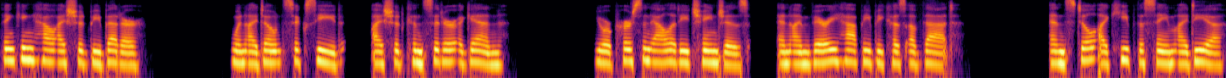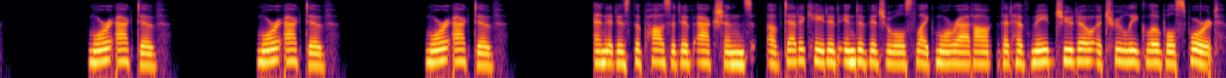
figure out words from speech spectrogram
Thinking how I should be better. When I don't succeed, I should consider again. Your personality changes, and I'm very happy because of that. And still I keep the same idea. More active. More active. More active. And it is the positive actions of dedicated individuals like Murata that have made judo a truly global sport.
